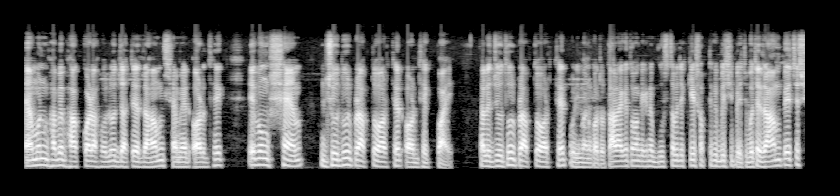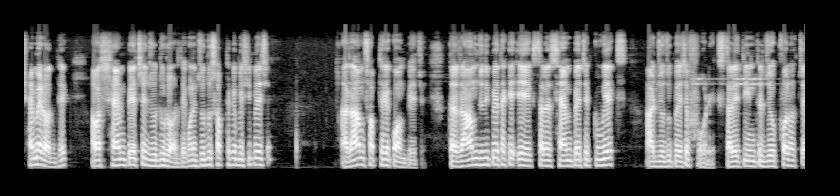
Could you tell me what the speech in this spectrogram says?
এমনভাবে ভাগ করা হলো যাতে রাম, শ্যামের অর্ধেক এবং শ্যাম যদুর প্রাপ্ত অর্থের অর্ধেক পায়। তাহলে যদুর প্রাপ্ত অর্থের পরিমাণ কত? তার আগে তোমাকে এখানে বুঝতে হবে যে কে সব থেকে বেশি পেয়েছে। বলছে রাম পেয়েছে শ্যামের অর্ধেক, আবার শ্যাম পেয়েছে যদুর অর্ধেক। মানে যদু সব থেকে বেশি পেয়েছে আর রাম সব থেকে কম পেয়েছে। তা রাম যদি পেয়ে থাকে এক্স, তাহলে শ্যাম পেয়েছে টু এক্স আর যদু পেয়েছে ফোর এক্স। তাহলে এই তিনটের যোগফল হচ্ছে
